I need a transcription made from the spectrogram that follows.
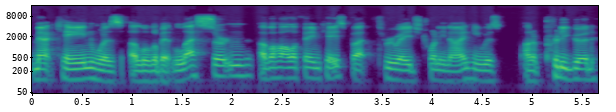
Matt Cain was a little bit less certain of a Hall of Fame case, but through age 29, he was on a pretty good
